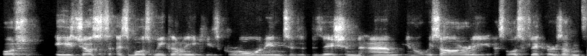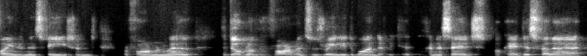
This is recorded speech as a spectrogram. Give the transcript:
But he's just, I suppose, week on week, he's grown into the position. Um, you know, we saw early, I suppose, flickers of him finding his feet and performing well. The Dublin performance was really the one that we kind of said, okay, this fella,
